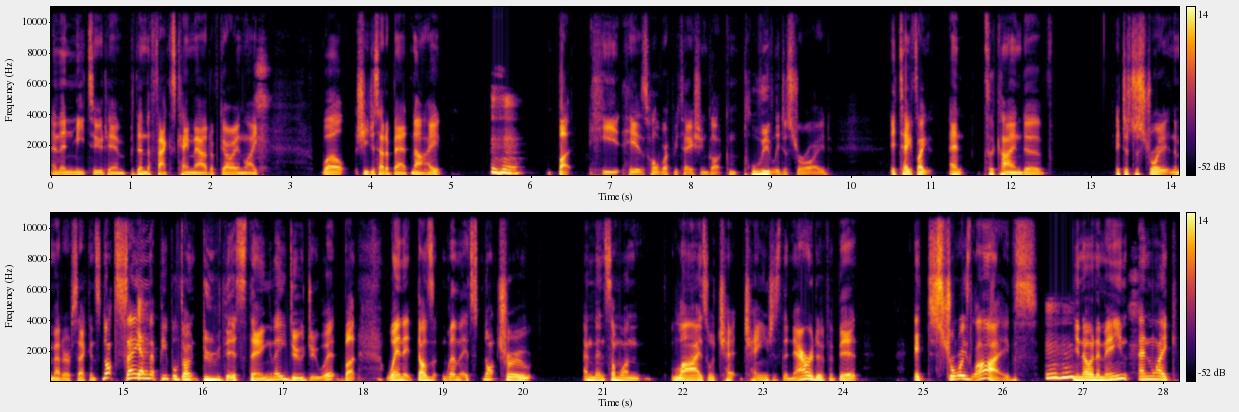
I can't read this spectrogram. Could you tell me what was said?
and then me too'd him. But then the facts came out of going like, well, she just had a bad night Mhm. but he his whole reputation got completely destroyed. It takes like and to kind of it just destroyed it in a matter of seconds. Not saying Yep. that people don't do this thing; they do do it. But when it doesn't, when it's not true, and then someone lies or ch- changes the narrative a bit, it destroys lives. Mhm. You know what I mean? And like,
